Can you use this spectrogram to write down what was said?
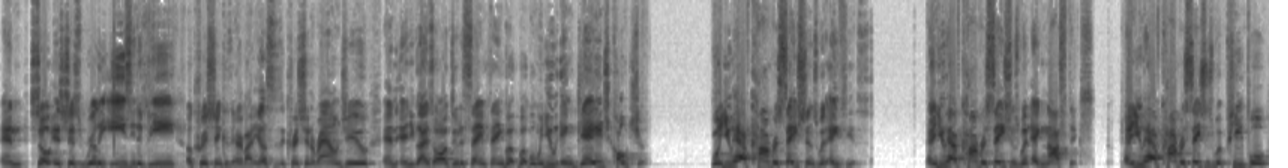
And so it's just really easy to be a Christian because everybody else is a Christian around you and, and you guys all do the same thing. But, but, but when you engage culture, when you have conversations with atheists and you have conversations with agnostics, and you have conversations with people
